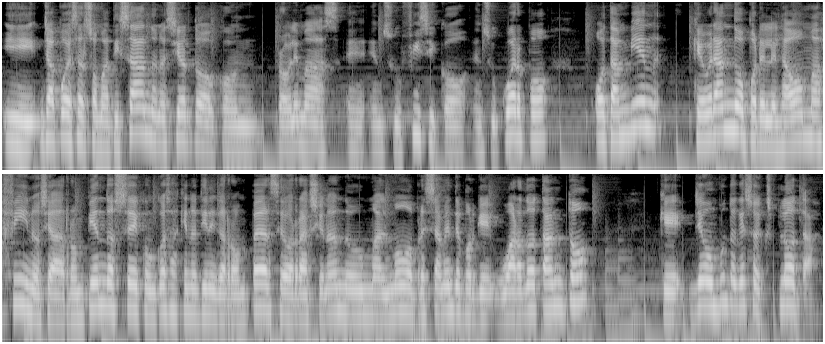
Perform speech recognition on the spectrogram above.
Y ya puede ser somatizando, ¿no es cierto?, con problemas eh, en su físico, en su cuerpo, o también quebrando por el eslabón más fino, o sea, rompiéndose con cosas que no tiene que romperse o reaccionando de un mal modo precisamente porque guardó tanto que llega un punto que eso explota.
